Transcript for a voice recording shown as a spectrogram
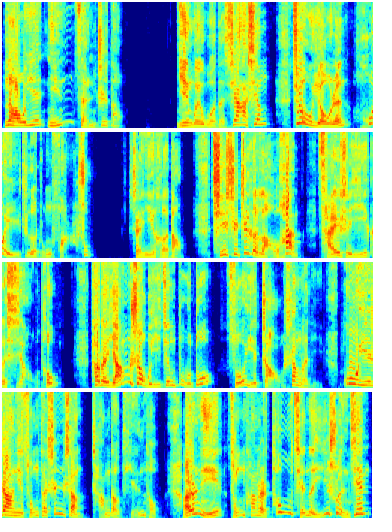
老爷您怎知道？”因为我的家乡就有人会这种法术，沈一鹤道：“其实这个老汉才是一个小偷，他的阳寿已经不多，所以找上了你，故意让你从他身上尝到甜头。而你从他那儿偷钱的一瞬间，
